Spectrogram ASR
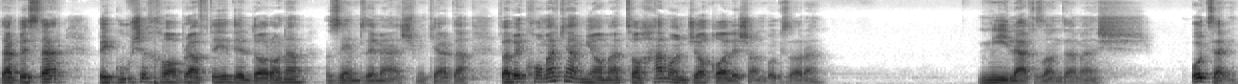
در بستر به گوش خواب رفته دلدارانم زمزمه اش می کردم و به کمکم می آمد تا همانجا قالشان بگذارم. می لغزاندمش بگذریم.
